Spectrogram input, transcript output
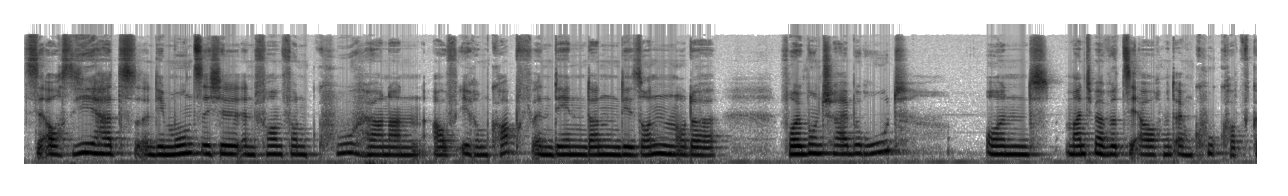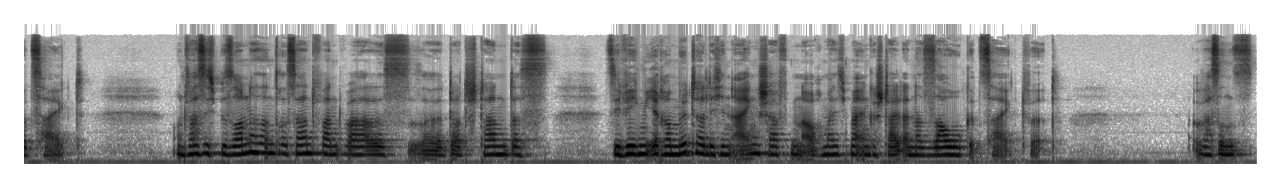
Sie, auch sie hat die Mondsichel in Form von Kuhhörnern auf ihrem Kopf, in denen dann die Sonnen- oder Vollmondscheibe ruht. Und manchmal wird sie auch mit einem Kuhkopf gezeigt. Und was ich besonders interessant fand, war, dass äh, dort stand, dass sie wegen ihrer mütterlichen Eigenschaften auch manchmal in Gestalt einer Sau gezeigt wird. Was uns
